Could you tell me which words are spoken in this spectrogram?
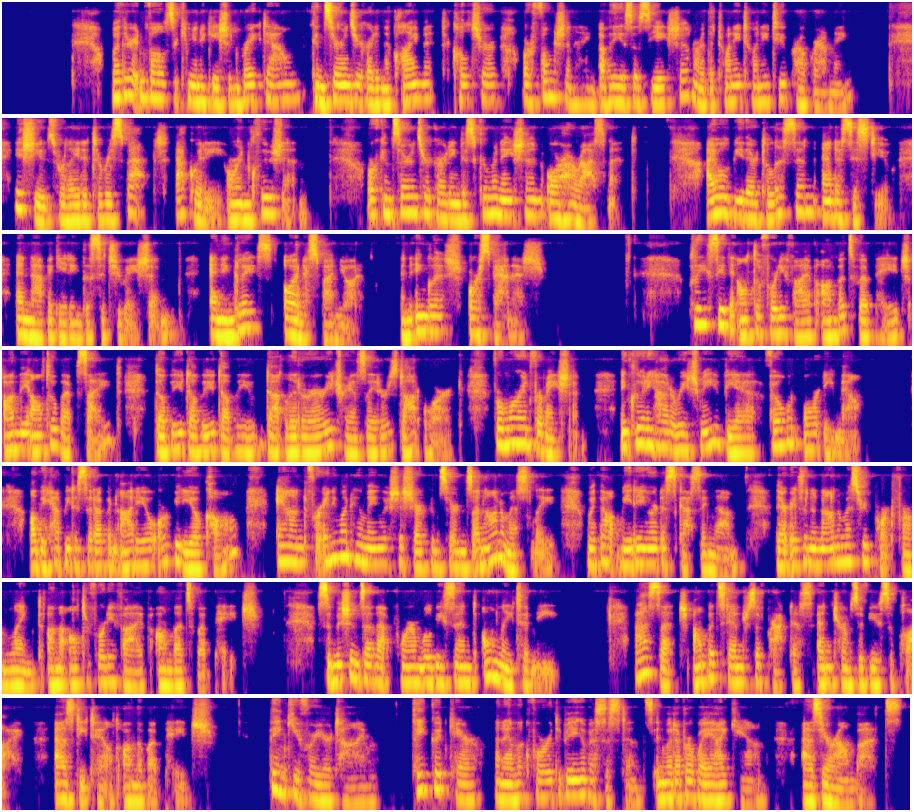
Whether it involves a communication breakdown, concerns regarding the climate, culture, or functioning of the association or the 2022 programming, issues related to respect, equity, or inclusion, or concerns regarding discrimination or harassment, I will be there to listen and assist you in navigating the situation in Inglés o en Español, in English or Spanish. Please see the Alta 45 Ombuds webpage on the Alta website, www.literarytranslators.org, for more information, including how to reach me via phone or email. I'll be happy to set up an audio or video call. And for anyone who may wish to share concerns anonymously without meeting or discussing them, there is an anonymous report form linked on the Alta 45 Ombuds webpage. Submissions of that form will be sent only to me. As such, Ombud standards of practice and terms of use apply, as detailed on the webpage. Thank you for your time. Take good care, and I look forward to being of assistance in whatever way I can as your ombuds.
